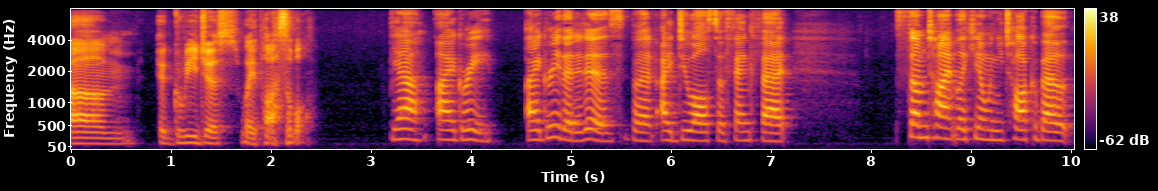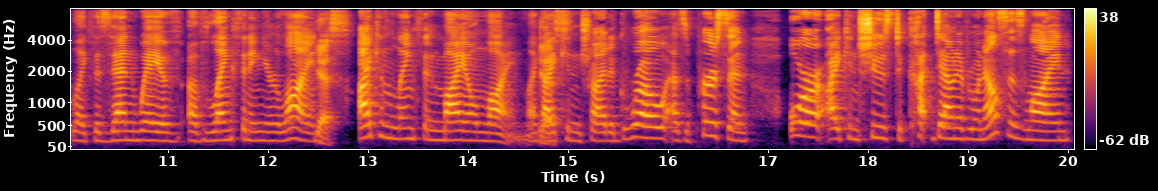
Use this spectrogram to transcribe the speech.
um, egregious way possible. Yeah, I agree. I agree that it is, but I do also think that sometimes, like, you know, when you talk about like the Zen way of, of lengthening your line, Yes. I can lengthen my own line. Like, I can try to grow as a person, or I can choose to cut down everyone else's line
